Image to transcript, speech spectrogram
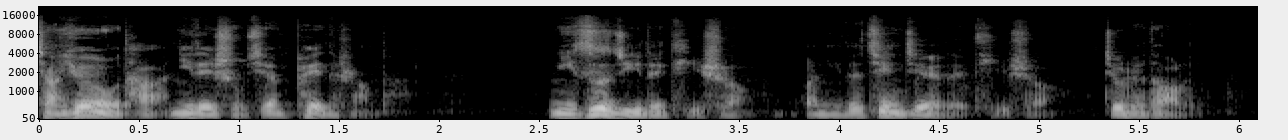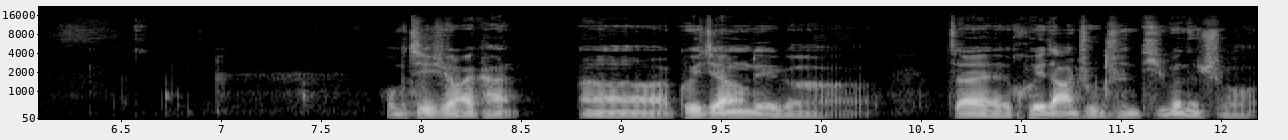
想拥有它，你得首先配得上它，你自己得提升啊，你的境界也得提升，就这道理。我们继续来看，啊，桂江这个在回答主持人提问的时候，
